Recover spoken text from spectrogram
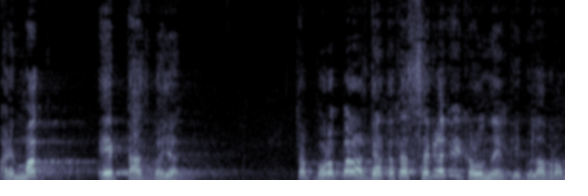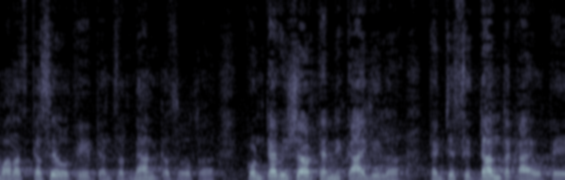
आणि मग एक तास भजन तर बरोबर अर्ध्या तासात सगळं काही कळून जाईल की गुलाबराव महाराज कसे होते त्यांचं ज्ञान कसं होतं कोणत्या विषयावर त्यांनी काय लिहिलं त्यांचे सिद्धांत काय होते.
